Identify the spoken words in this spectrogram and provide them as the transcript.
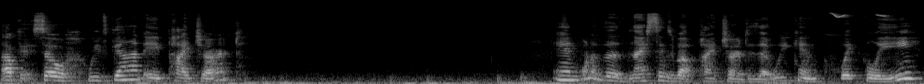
Okay, so we've got a pie chart. And one of the nice things about pie charts is that we can quickly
